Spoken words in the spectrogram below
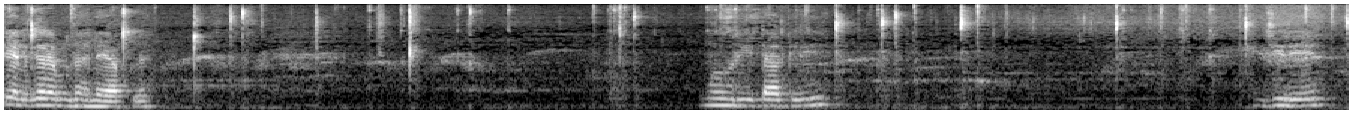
तेल गरम झालंय आपलं. मोहरी टाकली. जिरे.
